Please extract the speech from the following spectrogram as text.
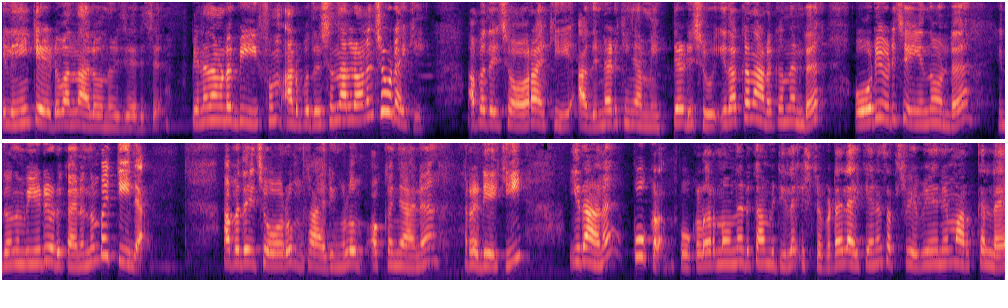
ഇല്ലെങ്കിൽ കേട് വന്നാലോ എന്ന് വിചാരിച്ച്. പിന്നെ നമ്മുടെ ബീഫും അടുപ്പത്ത് വെച്ച് നല്ലോണം ചൂടാക്കി. അപ്പോൾ അതേ ചോറാക്കി. അതിന്റെ ഇടയ്ക്ക് ഞാൻ മിറ്റടിച്ചു. ഇതൊക്കെ നടക്കുന്നുണ്ട്. ഓടി ഓടി ചെയ്യുന്നതുകൊണ്ട് ഇതൊന്നും വീഡിയോ എടുക്കാനൊന്നും പറ്റിയില്ല. അപ്പോൾ അതേ ചോറും കാര്യങ്ങളും ഒക്കെ ഞാൻ റെഡിയാക്കി ഇതാണ് പൂക്കളം. പൂക്കളം ഒരെണ്ണം ഒന്നും എടുക്കാൻ പറ്റിയില്ല. ഇഷ്ടപ്പെട്ട ലൈക്ക് ചെയ്യാനും സബ്സ്ക്രൈബ് ചെയ്യാനും മറക്കല്ലേ?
